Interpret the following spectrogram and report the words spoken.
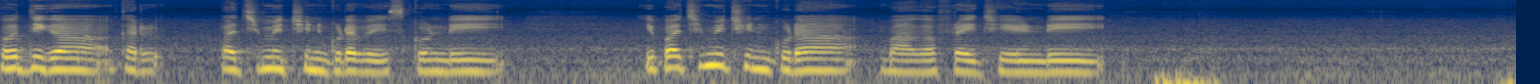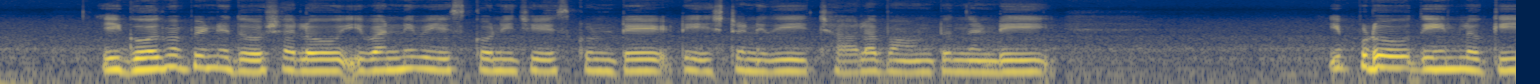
కొద్దిగా కరు పచ్చిమిర్చిని కూడా వేసుకోండి. ఈ పచ్చిమిర్చిని కూడా బాగా ఫ్రై చేయండి. ఈ గోధుమ పిండి దోశలో ఇవన్నీ వేసుకొని చేసుకుంటే టేస్ట్ అనేది చాలా బాగుంటుందండి. ఇప్పుడు దీనిలోకి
